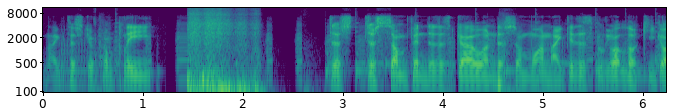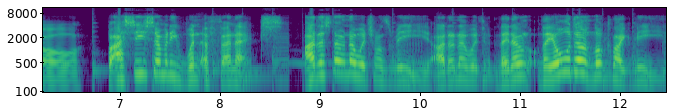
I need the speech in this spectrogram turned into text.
Like just a complete. Just, just something to just go under someone. Like it just got lucky goal. But I see so many Winter Fennecs. I just don't know which one's me. I don't know which. They don't. They all don't look like me.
